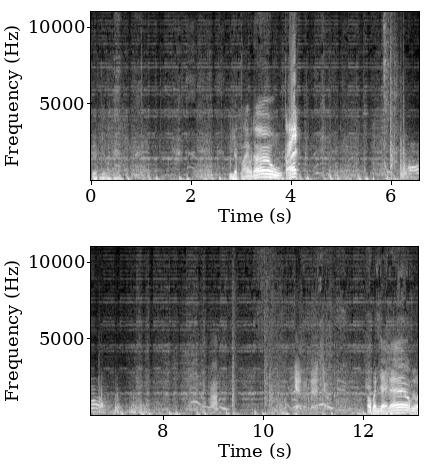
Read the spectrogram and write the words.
เลยมันเดินเร็วจังวะกูยัดไม้มาแล้ว แตกครับเครื่องต้องเดินอยู่เอาบันใหญ่แล้วไม่ไหว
